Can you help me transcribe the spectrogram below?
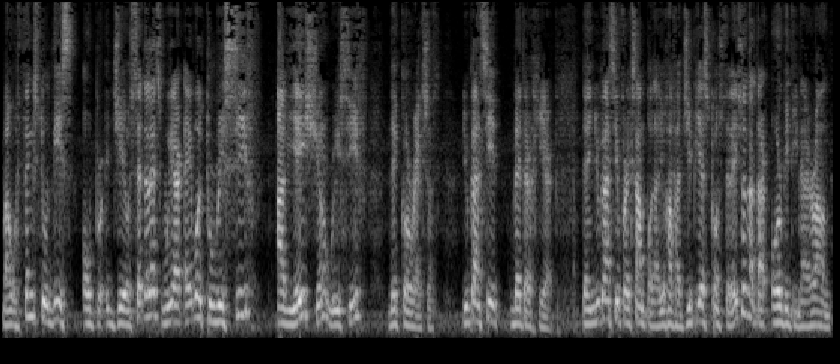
But thanks to these geo satellites, we are able to receive aviation, receive the corrections. You can see it better here. Then you can see, for example, that you have a GPS constellation that are orbiting around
